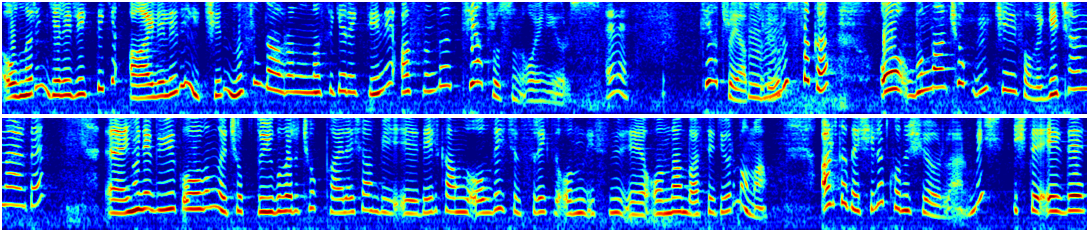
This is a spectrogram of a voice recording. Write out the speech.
Onların gelecekteki aileleri için nasıl davranılması gerektiğini aslında tiyatrosunu oynuyoruz. Evet. Tiyatro yaptırıyoruz fakat o bundan çok büyük keyif alıyor. Geçenlerde e, yine büyük oğlumla çok duyguları çok paylaşan bir e, delikanlı olduğu için sürekli onun ismi e, ondan bahsediyorum ama arkadaşıyla konuşuyorlarmış. İşte evde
